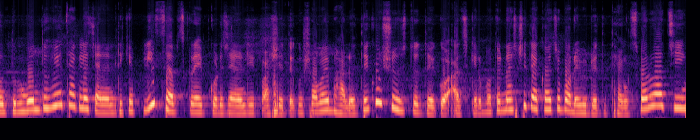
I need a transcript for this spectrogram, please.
নতুন বন্ধু হয়ে থাকলে চ্যানেলটিকে প্লিজ সাবস্ক্রাইব করে চ্যানেলটির পাশে থেকো। সবাই ভালো থেকো সুস্থ থেকো আজকের মতন আসছি দেখা হচ্ছে পরের ভিডিওতে। থ্যাংকস ফর ওয়াচিং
